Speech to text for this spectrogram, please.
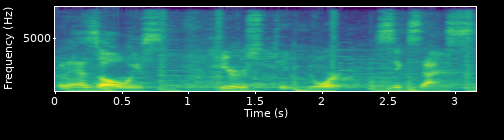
But as always, here's to your success.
